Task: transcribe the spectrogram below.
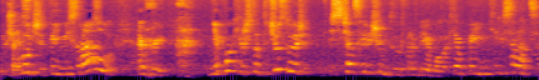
Участие. лучше. Ты не сразу, как бы, мне похер, что ты чувствуешь, сейчас решим твою проблему, а хотел бы поинтересоваться.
